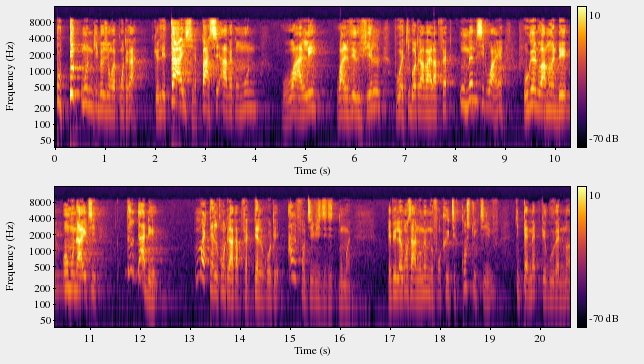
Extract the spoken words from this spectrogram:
pour tout le monde qui a besoin d'un contrat, que l'État haïtien passe avec un monde ou aller ou aller vérifier pour qui bon travail l'a fait, ou même citoyen, ou doit demander au monde Haïti, regardez, moi tel contrat qui a fait tel côté, allez font une visite pour moi. Et puis le comme ça, nous-mêmes nous font critique constructive qui permettent que le gouvernement,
